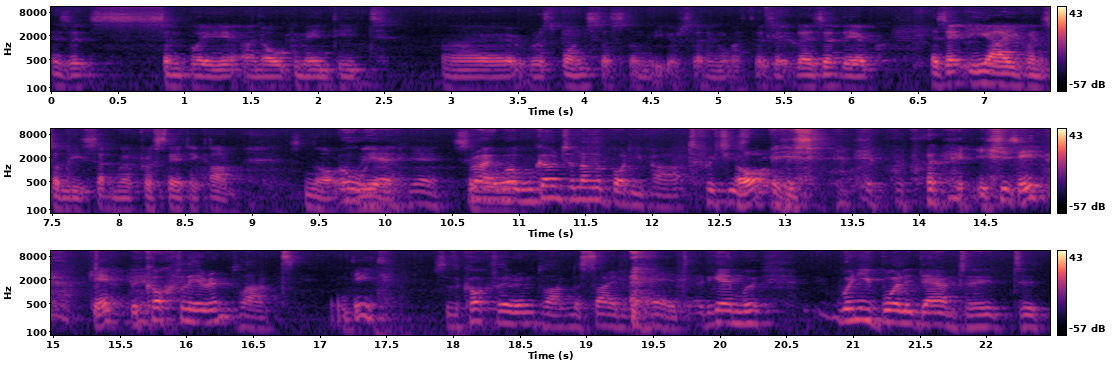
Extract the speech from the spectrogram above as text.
is it simply an augmented uh, response system that you're sitting with? Is it is it the is it AI when somebody's sitting with a prosthetic arm? It's not Oh really. yeah, yeah. So- right. Well, we'll go into another body part, which is Oh, the, easy. easy. Okay, the cochlear implant. indeed. So the cochlear implant on the side of the head. And again, when you boil it down to, to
